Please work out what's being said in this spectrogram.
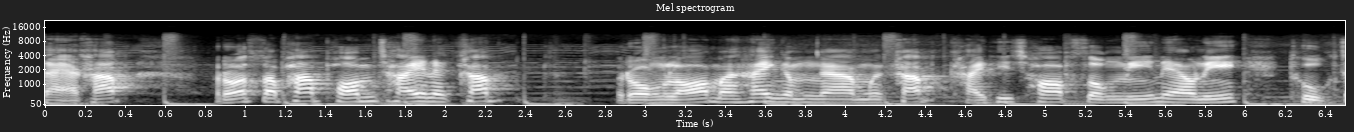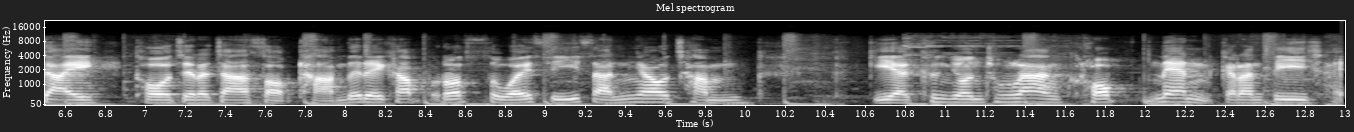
แตกครับ รถสภาพพร้อมใช้นะครับโรงล้อมาให้งามๆนะครับ ใครที่ชอบทรงนี้แนวนี้ถูกใจโทรเจรจาสอบถามได้เลยครับ รถสวยสีสันเงาฉ่ำ เกียร์เครื่องยนต์ช่วงล่างครบแน่นการันตีใช้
